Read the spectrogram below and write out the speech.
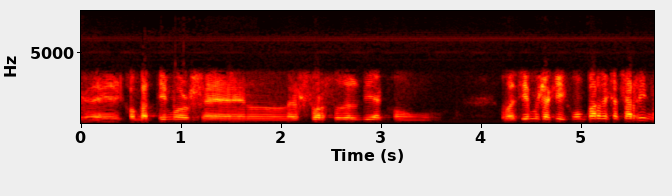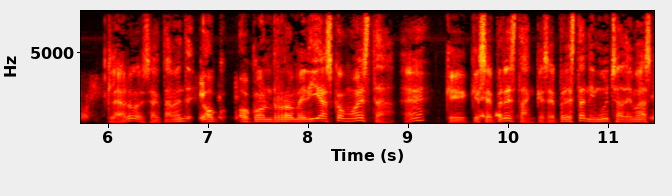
eh, combatimos el esfuerzo del día con, como decíamos aquí, con un par de cacharrinos. Claro, exactamente. O, con romerías como esta, ¿eh? que, que se prestan, que se prestan y mucho además.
